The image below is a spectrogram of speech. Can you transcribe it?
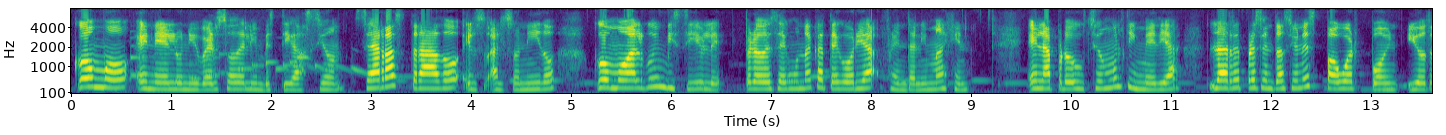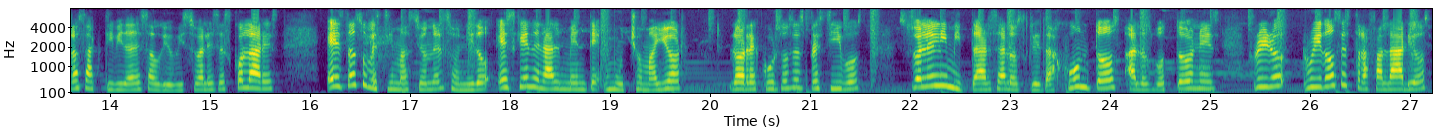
como en el universo de la investigación. Se ha arrastrado al sonido como algo invisible, pero de segunda categoría frente a la imagen. En la producción multimedia, las representaciones PowerPoint y otras actividades audiovisuales escolares, esta subestimación del sonido es generalmente mucho mayor. Los recursos expresivos suelen limitarse a los clics juntos, a los botones, ruidos estrafalarios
